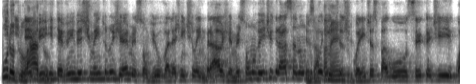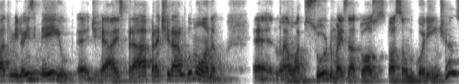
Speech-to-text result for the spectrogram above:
Por e, outro teve, lado. E teve um investimento no Gemerson, viu? Vale a gente lembrar: o Gemerson não veio de graça, não, do Corinthians. O Corinthians pagou cerca de 4 milhões e meio é, de reais para tirá-lo do Mônaco. É, não é um absurdo, mas na atual situação do Corinthians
